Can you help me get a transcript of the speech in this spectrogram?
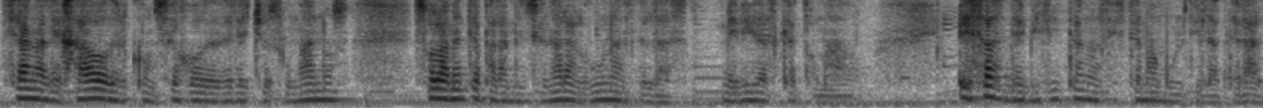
se han alejado del Consejo de Derechos Humanos, solamente para mencionar algunas de las medidas que ha tomado. Esas debilitan al sistema multilateral.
